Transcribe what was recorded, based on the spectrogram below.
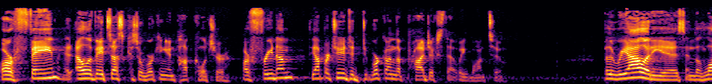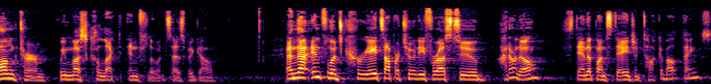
Or fame, it elevates us because we're working in pop culture. Or freedom, the opportunity to work on the projects that we want to. But the reality is, in the long term, we must collect influence as we go. And that influence creates opportunity for us to, I don't know, stand up on stage and talk about things.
